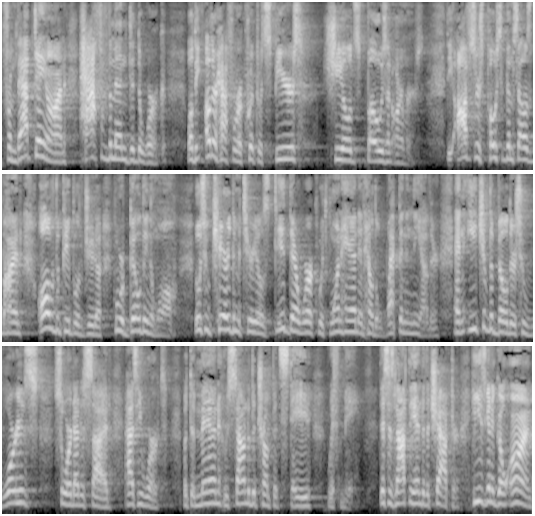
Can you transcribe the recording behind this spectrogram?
From that day on, half of the men did the work, while the other half were equipped with spears, shields, bows, and armors. The officers posted themselves behind all of the people of Judah who were building the wall. Those who carried the materials did their work with one hand and held a weapon in the other. And each of the builders who wore his sword at his side as he worked. But the man who sounded the trumpet stayed with me. This is not the end of the chapter. He's going to go on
